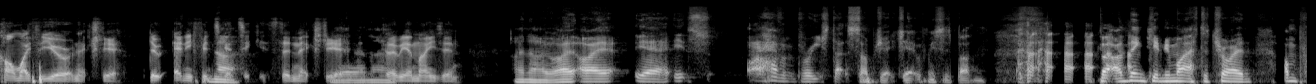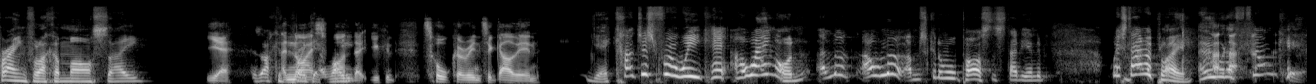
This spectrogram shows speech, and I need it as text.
Can't wait for Europe next year. Do anything to get tickets to next year. Yeah, It's gonna be amazing. I know. I, I, yeah, it's. I haven't breached that subject yet with Mrs. Button, but I'm thinking we might have to try and. I'm praying for like a Marseille yeah, because I could a nice one that you could talk her into going. Yeah, can't just for a weekend. Oh, hang on. Uh, look, oh look, I'm just going to walk past the stadium. West Ham are playing. Who would have thunk it?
